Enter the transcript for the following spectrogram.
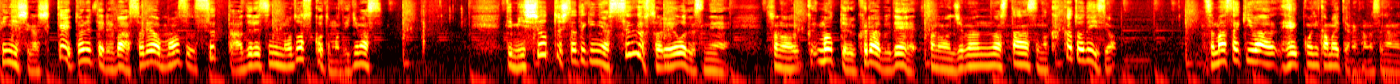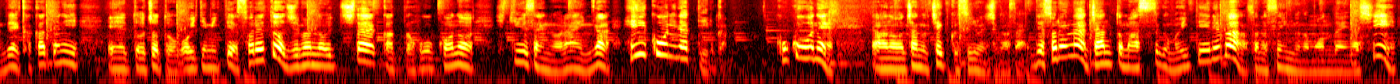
フィニッシュがしっかり取れてればそれをもうすぐスッとアドレスに戻すこともできます。でミスショットした時にはすぐそれをですねその持ってるクラブでその自分のスタンスのかかとでいいですよ。つま先は平行に構えてる可能性があるのでかかとに、えーと、ちょっと置いてみてそれと自分の打ちたかった方向の飛球線のラインが平行になっているか。ここをねあのちゃんとチェックするようにしてください。でそれがちゃんとまっすぐ向いていればそれはスイングの問題だし、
